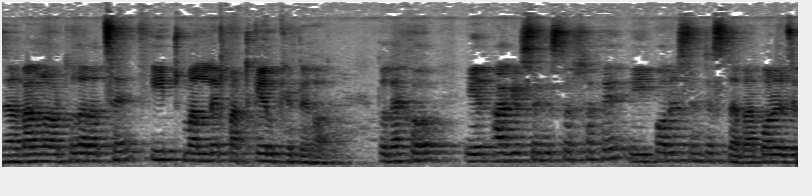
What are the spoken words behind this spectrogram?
যার বাংলা অর্থ দাঁড়াচ্ছে, ইট মারলে পাটকেল খেতে হয়। তো দেখো এর আগের সেন্টেন্সটার সাথে, এই পরের সেন্টেন্সটা বা পরের যে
